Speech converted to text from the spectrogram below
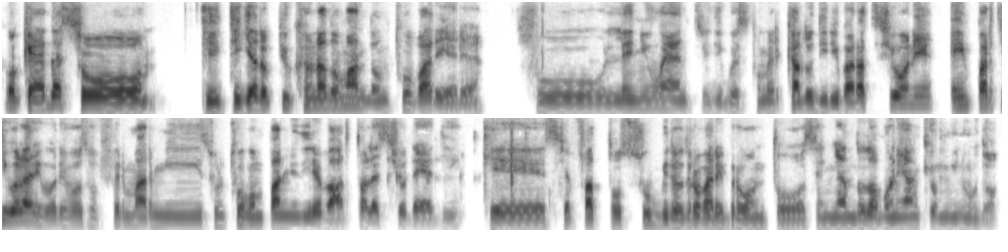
Ok, adesso ti, ti chiedo più che una domanda, un tuo parere sulle new entry di questo mercato di riparazione e in particolare volevo soffermarmi sul tuo compagno di reparto Alessio Teti che si è fatto subito trovare pronto segnando dopo neanche un minuto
